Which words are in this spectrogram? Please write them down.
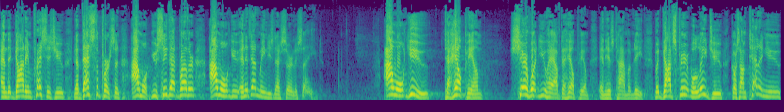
and that God impresses you. Now that's the person I want. You see that brother? I want you, and it doesn't mean he's necessarily saved. I want you to help him Share what you have to help him in his time of need. But God's Spirit will lead you because I'm telling you,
